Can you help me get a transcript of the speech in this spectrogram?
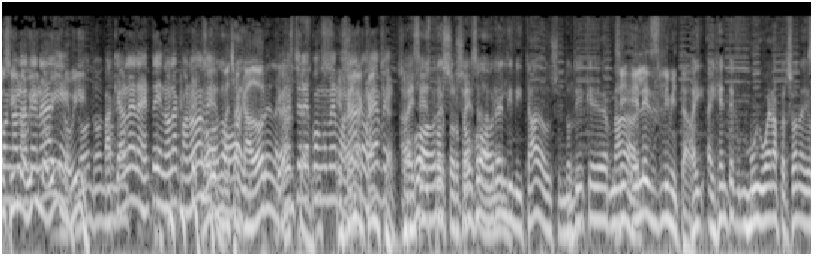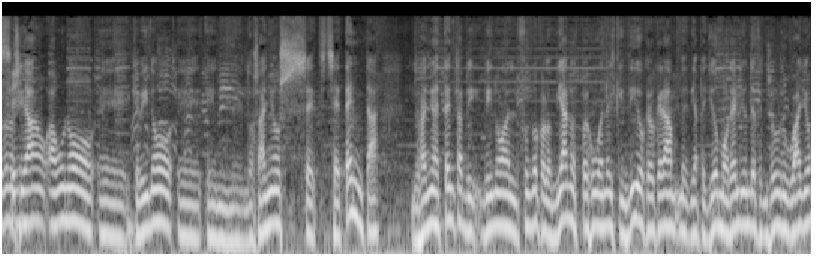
No, sí, lo vi, lo vi, lo vi. ¿Para qué habla de la gente si no la conoce? No, no, Machacador en la Yo a cancha. usted le pongo memorando, jefe. Son jugadores, son jugadores limitados, no tiene que ver nada. él es limitado. Hay, hay gente muy buena persona. Yo conocí Sí. a, a uno eh, que vino eh, en los años se- 70. En los años 70 vi- vino al fútbol colombiano, después jugó en el Quindío, creo que era de apellido Morelli, un defensor uruguayo,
